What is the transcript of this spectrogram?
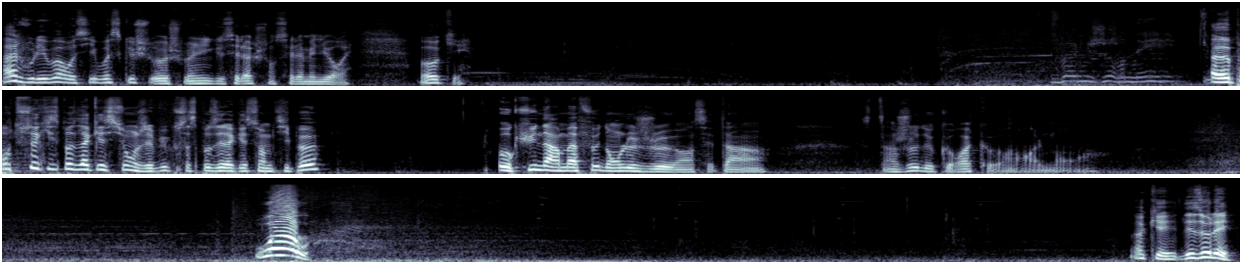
ah, je voulais voir aussi où est-ce que je... Oh, je m'imagine que c'est là que je suis censé l'améliorer. Ok. Bonne journée. Euh, pour tous ceux qui se posent la question, j'ai vu que ça se posait la question un petit peu. Aucune arme à feu dans le jeu. Hein. C'est un... C'est un jeu de corps à corps, normalement. Hein. Waouh Ok, désolé.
